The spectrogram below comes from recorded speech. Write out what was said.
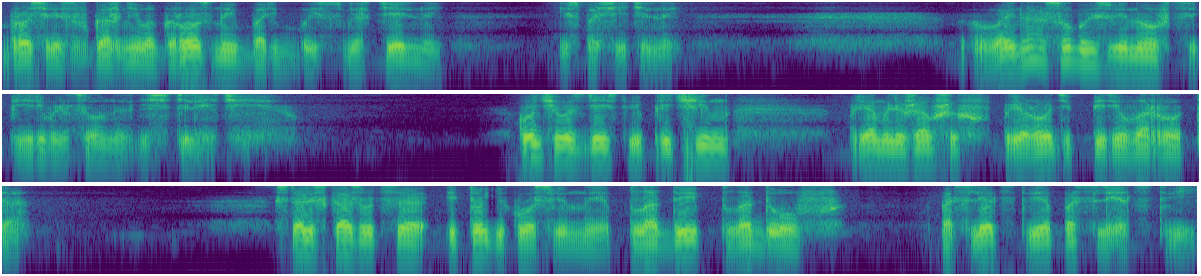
бросились в горнило грозной борьбы, смертельной и спасительной. Война — особое звено в цепи революционных десятилетий. Кончилось действие причин, прямо лежавших в природе переворота. Стали сказываться итоги косвенные, плоды плодов, последствия последствий.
